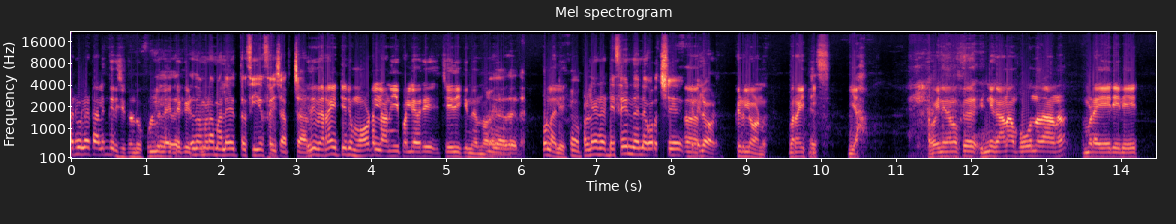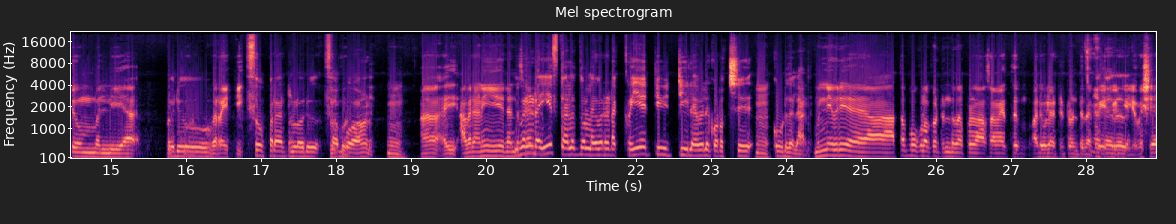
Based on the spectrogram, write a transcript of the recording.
അടിപൊളിയായിട്ട് അലങ്കരിച്ചിട്ടുണ്ട്. ഫുള്ള് ലൈറ്റ് ഒക്കെ. നമ്മുടെ മലയത്തെ സി എഫ് ഐ ചർച്ച ഇത് വെറൈറ്റി ഒരു മോഡലാണ് ഈ പള്ളി അവർ ചെയ്തിരിക്കുന്നതെന്ന് പറയുന്നത്. കൊള്ളാലേ? ഓ, പള്ളിയുടെ ഡിസൈൻ തന്നെ കുറച്ച് കിടിലമാണ്. വെറൈറ്റീസ് വെറൈറ്റി യാ അപ്പൊ ഇനി നമുക്ക് ഇനി കാണാൻ പോകുന്നതാണ് നമ്മുടെ ഏരിയയിലെ ഏറ്റവും വലിയ ഒരു വെറൈറ്റി സൂപ്പർ. ആയിട്ടുള്ള ഒരു സംഭവമാണ് അവരാണ് ഈ രണ്ട് ഇവരുടെ ഈ സ്ഥലത്തുള്ള ഇവരുടെ ക്രിയേറ്റിവിറ്റി ലെവൽ കുറച്ച് കൂടുതലാണ്. മുന്നേ ഇവർ അത്തപ്പൂക്കളൊക്കെ ഇട്ടിട്ടുണ്ട് ആ സമയത്ത് അടിപൊളിയായിട്ടിട്ടുണ്ട് പക്ഷേ പക്ഷെ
